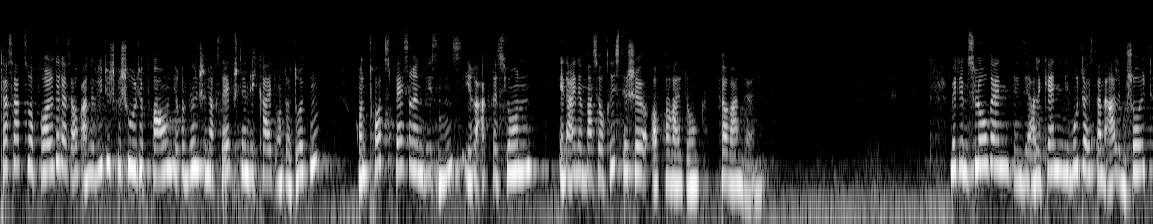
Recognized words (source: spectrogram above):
Das hat zur Folge, dass auch analytisch geschulte Frauen ihre Wünsche nach Selbstständigkeit unterdrücken und trotz besseren Wissens ihre Aggressionen in eine masochistische Opferhaltung verwandeln. Mit dem Slogan, den Sie alle kennen, die Mutter ist an allem schuld,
